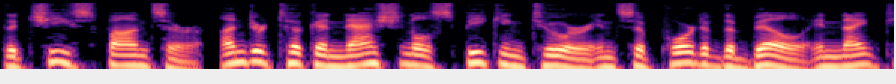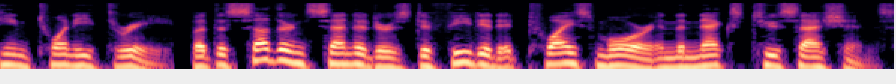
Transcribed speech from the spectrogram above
the chief sponsor, undertook a national speaking tour in support of the bill in 1923, but the Southern Senators defeated it twice more in the next two sessions.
